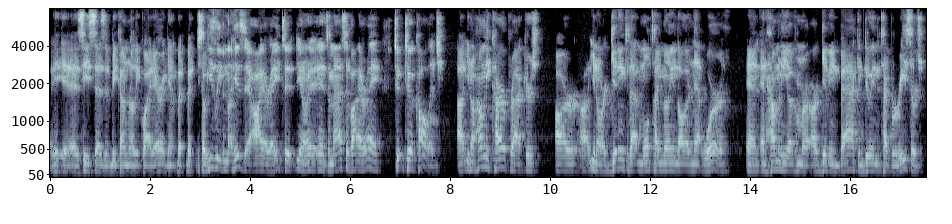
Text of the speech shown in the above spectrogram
as he says, have become really quite arrogant. But but so he's leaving his IRA to you know, it's a massive IRA to to a college. Uh, you know, how many chiropractors are uh, you know are getting to that multi-million dollar net worth, and and how many of them are, are giving back and doing the type of research?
